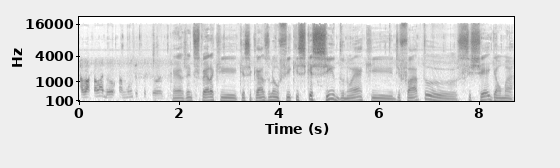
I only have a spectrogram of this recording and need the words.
avassalador para muitas pessoas. Né? É, a gente espera que, que esse caso não fique esquecido, não é? Que de fato se chegue a uma,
